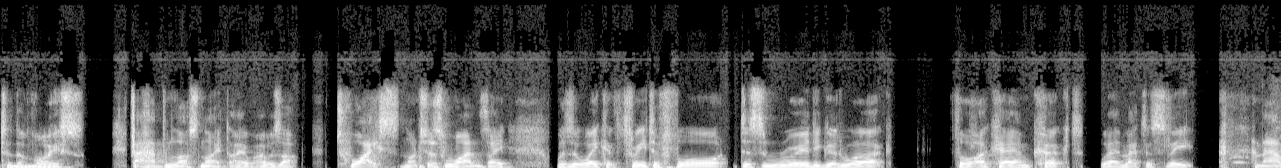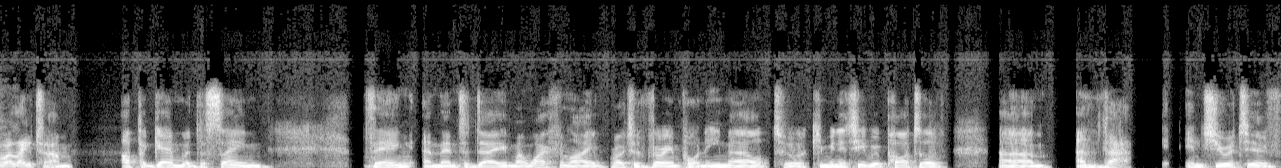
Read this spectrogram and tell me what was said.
to the voice. That happened last night. I, I was up twice, not just once. I was awake at three to four, did some really good work. Thought, okay, I'm cooked. Went back to sleep. An hour later, I'm up again with the same thing. And then today, my wife and I wrote a very important email to a community we're part of. Um, and that intuitive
